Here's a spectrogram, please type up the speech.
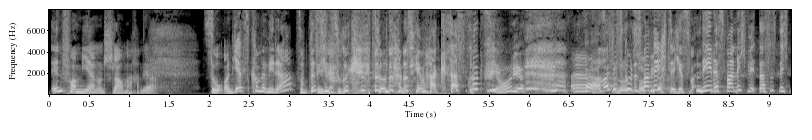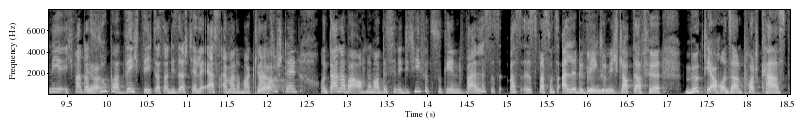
informieren und schlau machen. Ja. So, und jetzt kommen wir wieder so ein bisschen ja. zurück zu unserem Thema Kastration. Ja. Äh, aber es ist gut, es war wichtig. Es war, nee, das war nicht, das ist nicht, nee, ich fand das ja. super wichtig, das an dieser Stelle erst einmal nochmal klarzustellen und dann aber auch nochmal ein bisschen in die Tiefe zu gehen, weil es ist, was ist, was uns alle bewegt. Mhm. Und ich glaube, dafür mögt ihr auch unseren Podcast,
